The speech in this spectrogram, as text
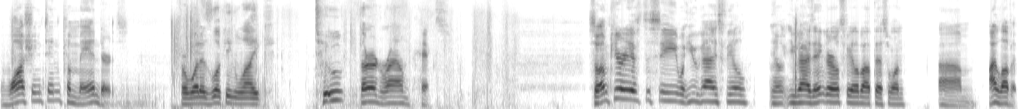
Washington Commanders for what is looking like two third round picks. So I'm curious to see what you guys feel, you know, you guys and girls feel about this one. Um, I love it.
